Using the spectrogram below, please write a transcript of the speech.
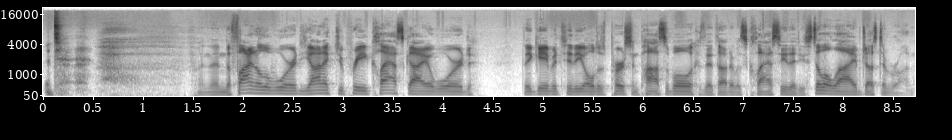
And And then the final award, Yanick Dupre Class Guy Award. They gave it to the oldest person possible because they thought it was classy that he's still alive, Justin Braun.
